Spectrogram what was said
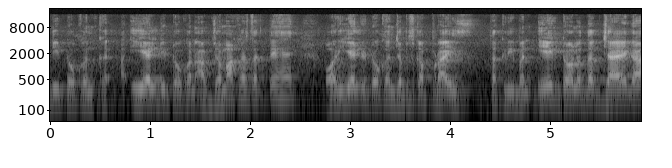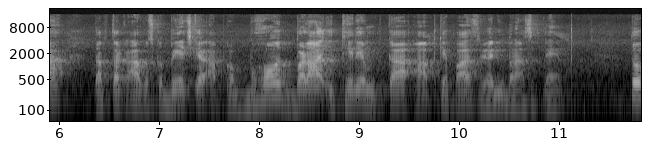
D token E L D token आप जमा कर सकते हैं, और ई एल डी टोकन जब उसका प्राइस तकरीबन एक डॉलर तक जाएगा, तब तक आप उसको बेच कर आपका बहुत बड़ा इथेरियम का आपके पास वैल्यू बना सकते हैं। तो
